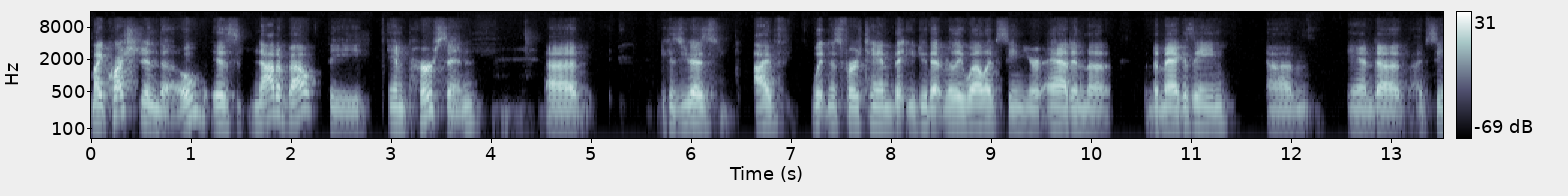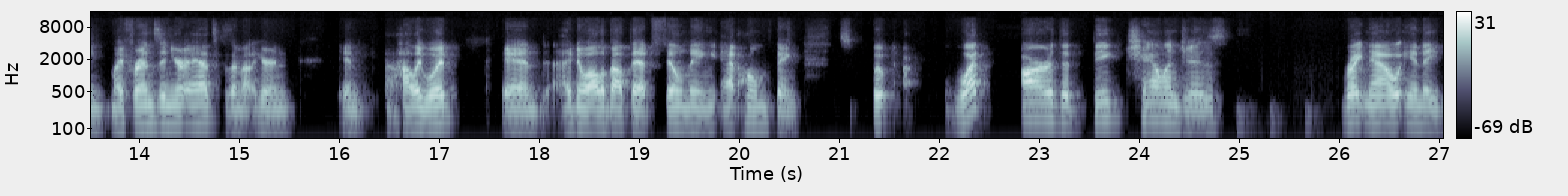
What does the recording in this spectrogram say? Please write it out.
My question, though, is not about the in-person uh, because you guys, I've witnessed firsthand that you do that really well. I've seen your ad in the the magazine, um, and uh, I've seen my friends in your ads because I'm out here in in Hollywood, and I know all about that filming at home thing. But what are the big challenges right now in a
